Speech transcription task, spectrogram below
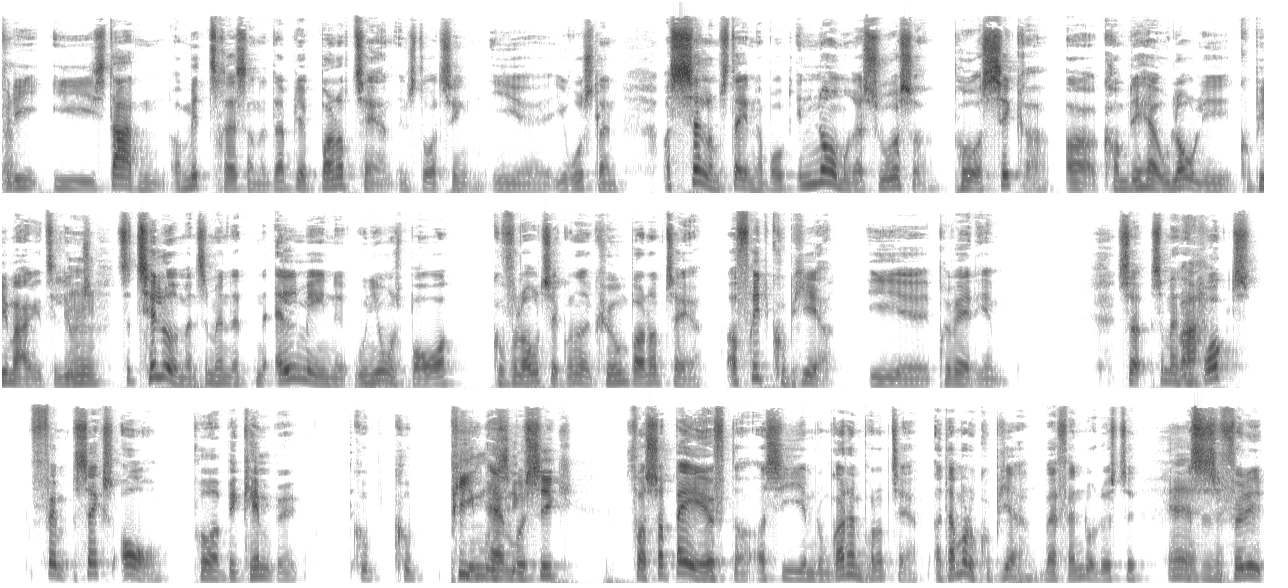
Fordi i starten og midt-60'erne, der bliver båndoptageren en stor ting i, øh, i Rusland. Og selvom staten har brugt enorme ressourcer på at sikre at komme det her ulovlige kopimarked til livs, mm. så tillod man simpelthen, at den almene unionsborger kunne få lov til at gå ned og købe en båndoptager og frit kopiere i øh, private hjem. Så, så man har Hva? brugt 5-6 år På at bekæmpe ko- pi kopimusik. af musik, for så bagefter at sige, jamen du må godt have en båndoptager, og der må du kopiere, hvad fanden du har lyst til. Ja, ja. Altså selvfølgelig,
